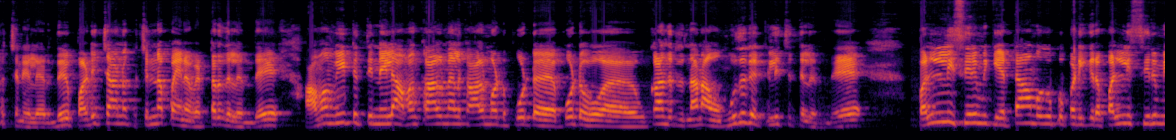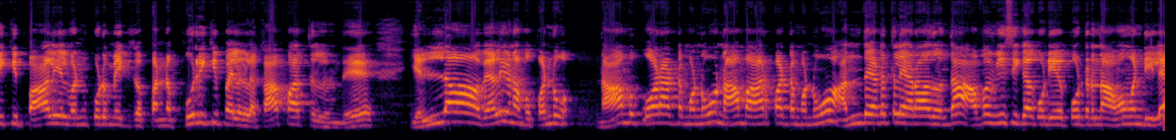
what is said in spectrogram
பிரச்சனையிலேருந்து படிச்சான சின்ன பையனை வெட்டுறதுலேருந்து அவன் வீட்டு திண்ணையில் அவன் கால் மேலே கால் மட்டும் போட்டு போட்டு உட்காந்துட்டு இருந்தானே அவன் முதுக கிழிச்சத்துலேருந்து பள்ளி சிறுமிக்கு எட்டாம் வகுப்பு படிக்கிற பள்ளி சிறுமிக்கு பாலியல் வன்கொடுமைக்கு பண்ண பொறுக்கி பயல்களை காப்பாத்துல இருந்து எல்லா வேலையும் நம்ம பண்ணுவோம். நாம போராட்டம் பண்ணுவோம் நாம ஆர்ப்பாட்டம் பண்ணுவோம். அந்த இடத்துல யாராவது வந்தா அவன் வீசிக்கா கொடியை போட்டிருந்தான் அவன் வண்டியில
